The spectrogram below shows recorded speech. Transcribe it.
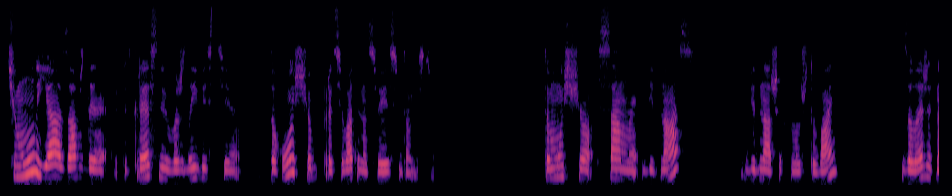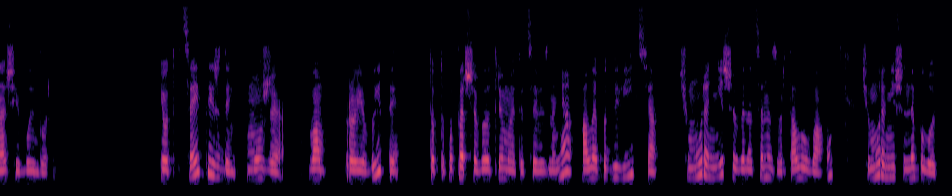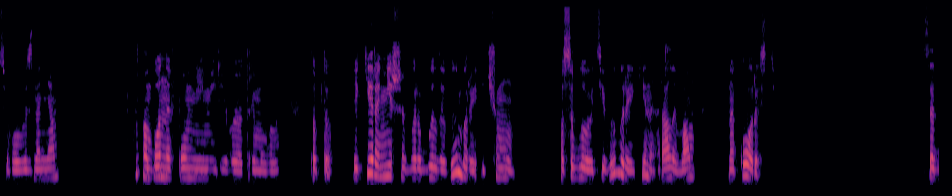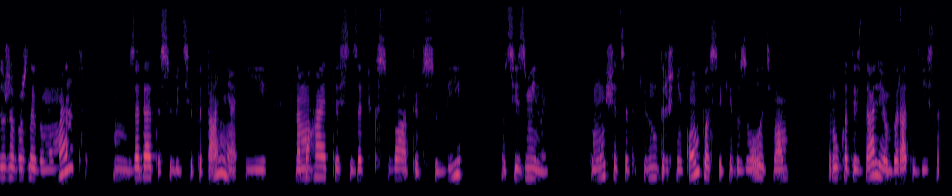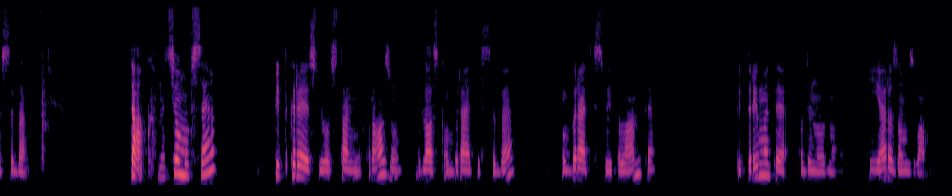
Чому я завжди підкреслюю важливість того, щоб працювати над своєю свідомістю? Тому що саме від нас, від наших налаштувань, залежать наші вибори. І от цей тиждень може вам проявити, тобто, по-перше, ви отримуєте це визнання, але подивіться, чому раніше ви на це не звертали увагу, чому раніше не було цього визнання, або не в повній мірі ви отримували. Тобто, які раніше ви робили вибори і чому? Особливо ті вибори, які не грали вам на користь. Це дуже важливий момент. Задайте собі ці питання і намагайтесь зафіксувати в собі ці зміни, тому що це такий внутрішній компас, який дозволить вам рухатись далі і обирати дійсно себе. Так, на цьому все. Підкреслю останню фразу. Будь ласка, обирайте себе, обирайте свої таланти, підтримайте один одного. І я разом з вами.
